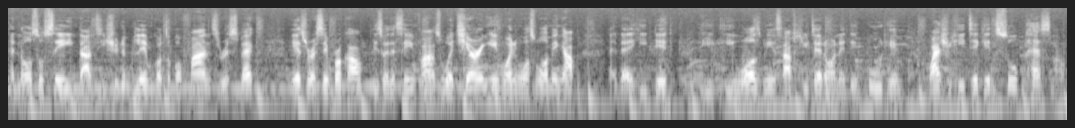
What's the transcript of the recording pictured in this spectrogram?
and also saying that he shouldn't blame Kotoko fans. Respect is reciprocal. These were the same fans who were cheering him when he was warming up, and uh, he did. He, he was being substituted on, and they booed him. Why should he take it so personal?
